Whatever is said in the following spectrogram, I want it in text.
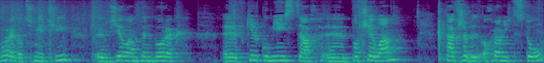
worek od śmieci, y, wzięłam ten worek y, w kilku miejscach, y, pocięłam, tak żeby ochronić stół,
